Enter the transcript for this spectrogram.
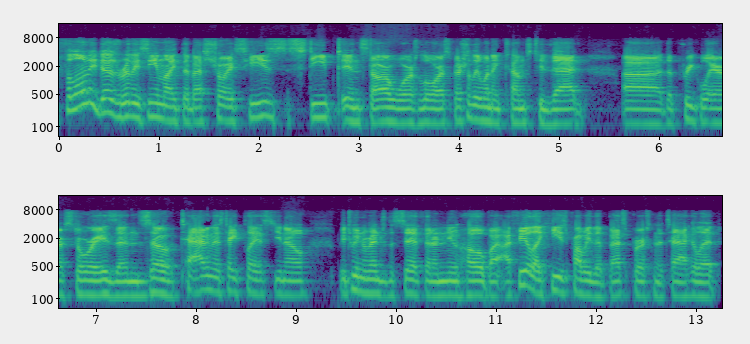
Filoni does really seem like the best choice. He's steeped in Star Wars lore, especially when it comes to that uh, the prequel era stories, and so having this take place, you know between Revenge of the Sith and A New Hope, I, I feel like he's probably the best person to tackle it.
